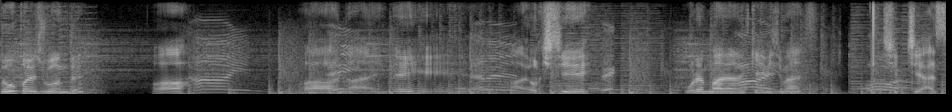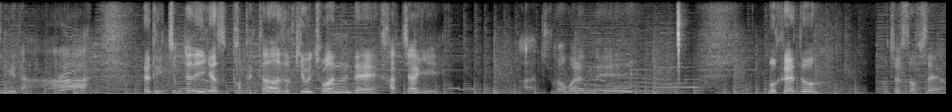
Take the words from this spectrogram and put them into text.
너무 빨리 죽었는데 와, 와, 나이네. 아 역시 오랜만에 하는 게임이지만 쉽지 않습니다. 아, 그래도 좀 전에 이겨서 퍼펙트 나와서 기분 좋았는데 갑자기 아 죽어버렸네. 뭐 그래도 어쩔 수 없어요.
